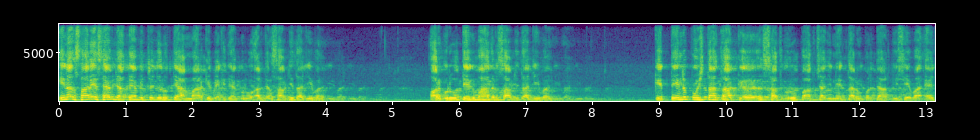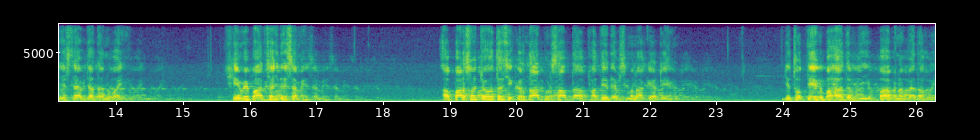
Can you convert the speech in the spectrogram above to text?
ਇਹਨਾਂ ਸਾਰੇ ਸਾਹਿਬਜ਼ਾਦਿਆਂ ਵਿੱਚੋਂ ਜਦੋਂ ਧਿਆਨ ਮਾਰ ਕੇ ਵੇਖਦੇ ਆ ਗੁਰੂ ਅਰਜਨ ਸਾਹਿਬ ਜੀ ਦਾ ਜੀਵਨ ਔਰ ਗੁਰੂ ਤੇਗ ਬਹਾਦਰ ਸਾਹਿਬ ਜੀ ਦਾ ਜੀਵਨ ਕਿ ਤਿੰਨ ਪੁਸ਼ਤਾਂ ਤੱਕ ਸਤਿਗੁਰੂ ਪਾਤਸ਼ਾਹ ਜੀ ਨੇ ਧਰਮ ਪ੍ਰਚਾਰ ਦੀ ਸੇਵਾ ਐਜ ਏ ਸਾਹਿਬਜ਼ਾਦਾ ਨਿਭਾਈ। ਛੇਵੇਂ ਪਾਤਸ਼ਾਹ ਜੀ ਦੇ ਸਮੇਂ। ਆ ਪਰਸੋਂ ਚੌਥ ਅਸੀਂ ਕਰਤਾਰਪੁਰ ਸਾਹਿਬ ਦਾ ਫਤਿਹ ਦਿਵਸ ਮਨਾ ਕੇ ਹਟੇ ਹਾਂ। ਜਿੱਥੋਂ ਤੇਗ ਬਹਾਦਰ ਦੀ ਭਾਵਨਾ ਪੈਦਾ ਹੋਈ।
